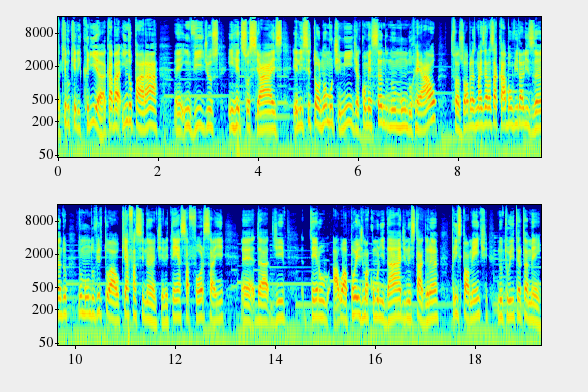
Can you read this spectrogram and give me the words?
aquilo que ele cria acaba indo parar eh, em vídeos, em redes sociais. Ele se tornou multimídia, começando no mundo real, suas obras, mas elas acabam viralizando no mundo virtual, o que é fascinante. Ele tem essa força aí eh, da, de ter o, o, apoio de uma comunidade no Instagram, principalmente no Twitter também.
